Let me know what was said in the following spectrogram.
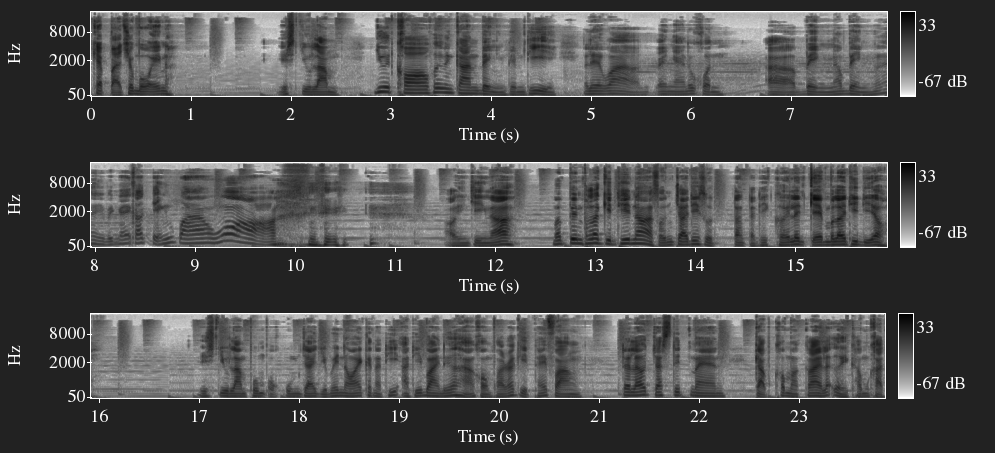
แค่แปดชั่วโมงเองนะอิสยูลัมยืดคอเพื่อเป็นการเบ่งอย่างเต็มที่เรียกว่าเป็นไงทุกคน เบ่งนะเบ่งเฮ้ยเป็นไงครับเจ๋งรือเปล่าเอาจริงๆนะ มันเป็นภารกิจที่น่าสนใจที่สุดตั้งแต่ที่เคยเล่นเกมมาเลยทีเดียวอิสยูลัมภูมิอกภูมิใจอยู่ไม่น้อยขณะที่อธิบายเนื้อหาของภารกิจให้ฟัง แต่แล้ว Justice Man กลับเข้ามาใกล้และเอ่ยคำขัด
